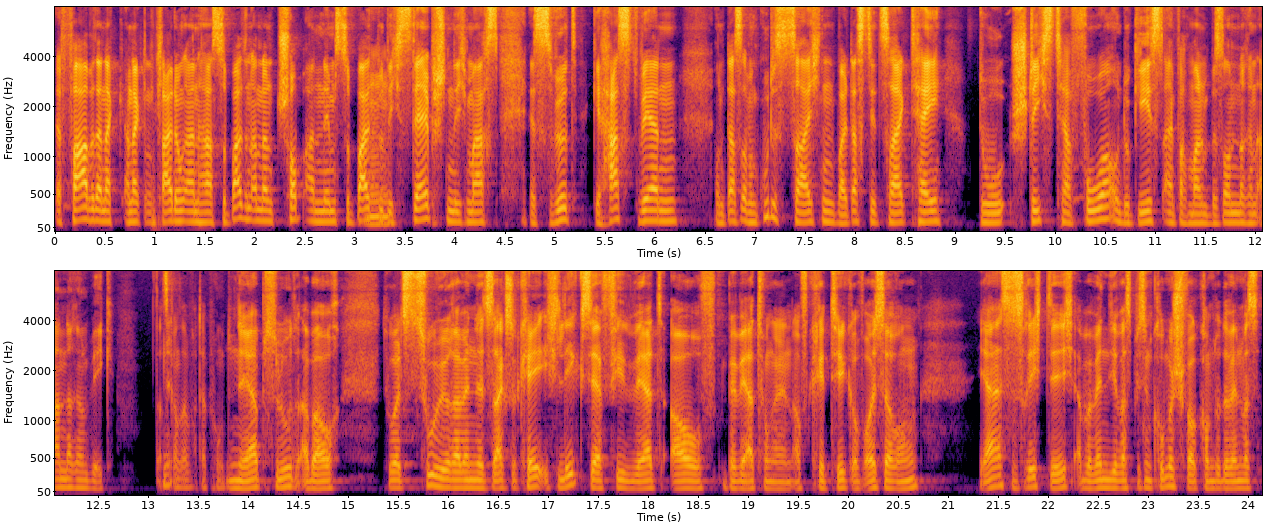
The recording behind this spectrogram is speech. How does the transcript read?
äh, Farbe deiner, deiner, Kleidung anhast, sobald du einen anderen Job annimmst, sobald mhm. du dich selbstständig machst, es wird gehasst werden und das ist auch ein gutes Zeichen, weil das dir zeigt, hey, du stichst hervor und du gehst einfach mal einen besonderen anderen Weg. Das ist ganz einfach der Punkt. Ja, absolut. Aber auch du als Zuhörer, wenn du jetzt sagst, okay, ich lege sehr viel Wert auf Bewertungen, auf Kritik, auf Äußerungen, ja, es ist richtig, aber wenn dir was bisschen komisch vorkommt oder wenn was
